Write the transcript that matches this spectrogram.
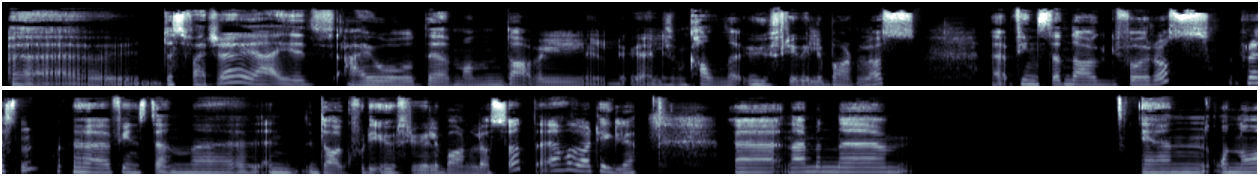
Uh, dessverre. Jeg er jo det man da vil liksom kalle ufrivillig barnløs. Uh, Fins det en dag for oss, forresten? Uh, Fins det en, en, dag for de ufrivillig barnløse? Det hadde vært hyggelig. nei, men en, Og nå,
